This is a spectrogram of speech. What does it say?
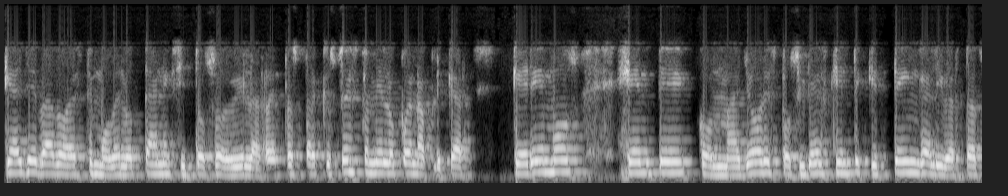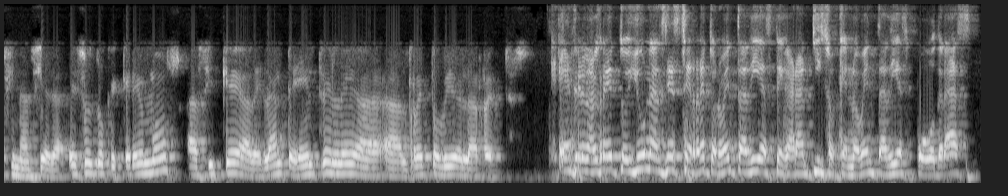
que ha llevado a este modelo tan exitoso de vivir las rentas para que ustedes también lo puedan aplicar. Queremos gente con mayores posibilidades, gente que tenga libertad financiera. Eso es lo que queremos, así que adelante, entrenle al reto Vive las Rentas. Entren al reto y únanse a este reto 90 días. Te garantizo que en 90 días podrás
